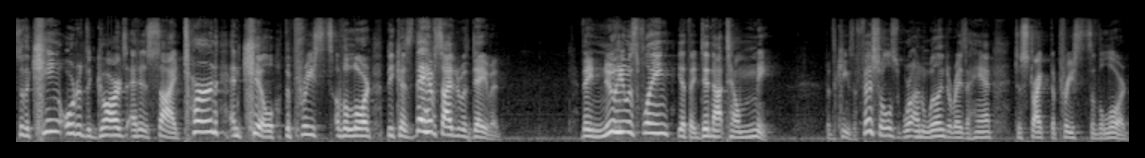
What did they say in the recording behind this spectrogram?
So the king ordered the guards at his side turn and kill the priests of the Lord because they have sided with David. They knew he was fleeing, yet they did not tell me. But the king's officials were unwilling to raise a hand to strike the priests of the Lord.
